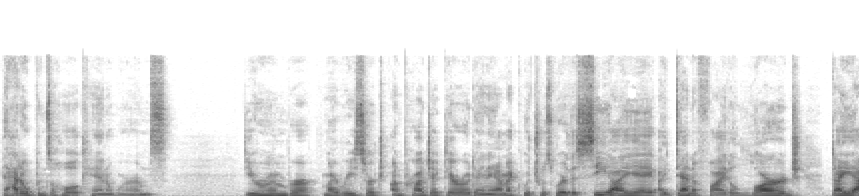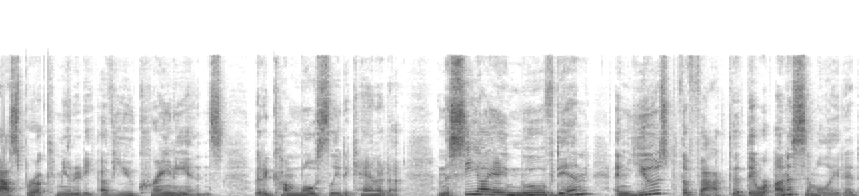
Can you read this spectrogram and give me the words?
that opens a whole can of worms. Do you remember my research on Project Aerodynamic, which was where the CIA identified a large diaspora community of Ukrainians that had come mostly to Canada? And the CIA moved in and used the fact that they were unassimilated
